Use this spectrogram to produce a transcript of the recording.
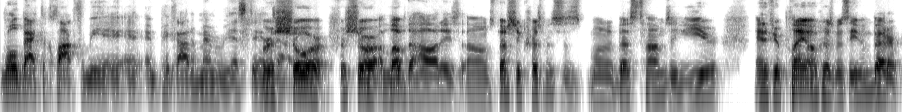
roll back the clock for me and, and pick out a memory that stands for out. sure, for sure. I love the holidays, um, especially Christmas is one of the best times of year. And if you're playing on Christmas, even better.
